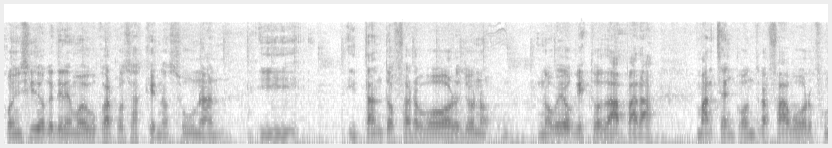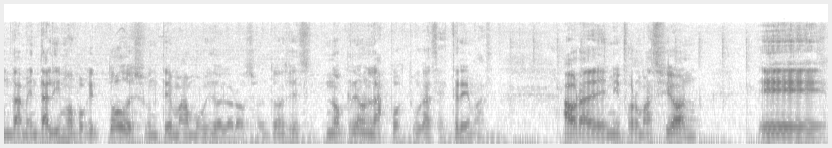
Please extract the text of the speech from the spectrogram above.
Coincido que tenemos que buscar cosas que nos unan y, y tanto fervor. Yo no, no veo que esto da para marcha en contra, favor, fundamentalismo, porque todo es un tema muy doloroso. Entonces, no creo en las posturas extremas. Ahora, desde mi formación, eh,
